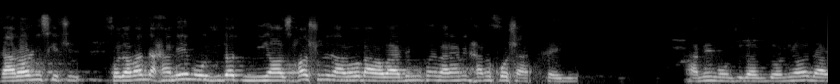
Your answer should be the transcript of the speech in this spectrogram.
قرار نیست که خداوند همه موجودات نیازهاشون رو در واقع برآورده می‌کنه برای همین همه خوشن خیلی. همه موجودات دنیا در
